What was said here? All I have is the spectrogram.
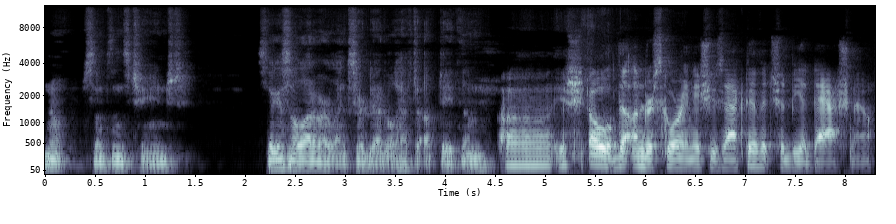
No, something's changed. So I guess a lot of our links are dead. We'll have to update them. Uh, oh, the underscoring issues active, it should be a dash now.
